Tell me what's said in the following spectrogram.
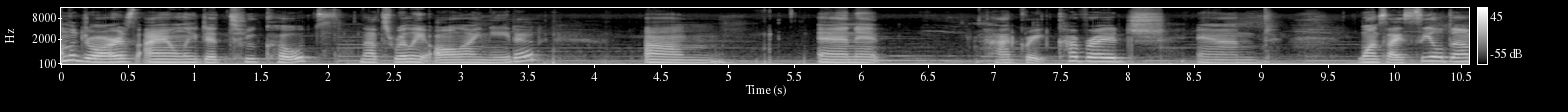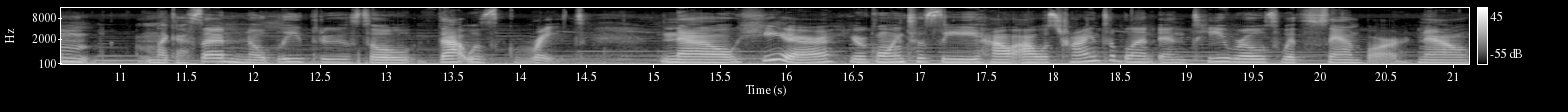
On the drawers, I only did two coats. That's really all I needed. Um, and it had great coverage. And once I sealed them, like I said, no bleed through. So that was great. Now here, you're going to see how I was trying to blend in tea rose with sandbar. Now,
